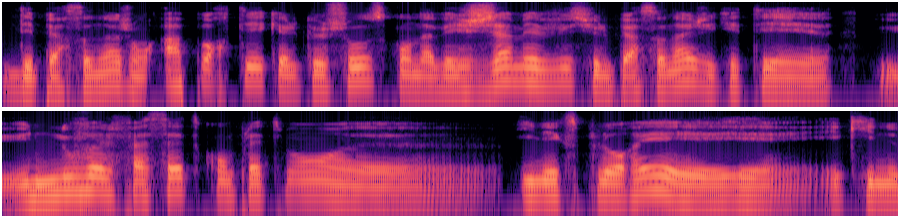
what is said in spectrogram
des personnages ont apporté quelque chose qu'on n'avait jamais vu sur le personnage et qui était une nouvelle facette complètement euh, inexplorée et, et, qui ne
